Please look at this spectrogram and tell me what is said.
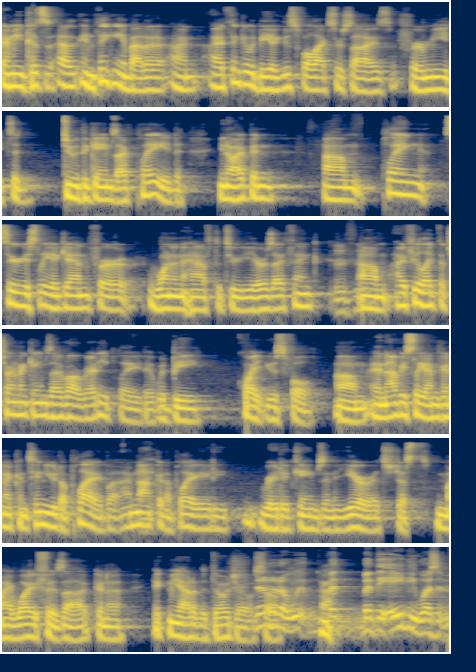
I mean, because in thinking about it, I'm, I think it would be a useful exercise for me to do the games I've played. You know, I've been um, playing seriously again for one and a half to two years, I think. Mm-hmm. Um, I feel like the tournament games I've already played, it would be quite useful um, and obviously, I'm going to continue to play, but I'm not going to play 80 rated games in a year. It's just my wife is uh, going to kick me out of the dojo. No, so. no, no. but but the 80 wasn't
